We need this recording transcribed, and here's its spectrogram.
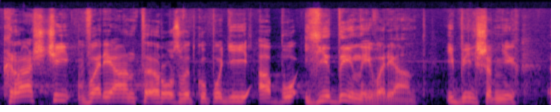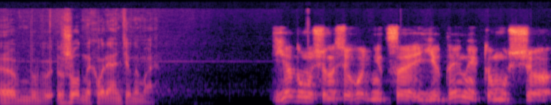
кращий варіант розвитку подій або єдиний варіант, і більше в них жодних варіантів немає. Я думаю, що на сьогодні це єдиний, тому що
